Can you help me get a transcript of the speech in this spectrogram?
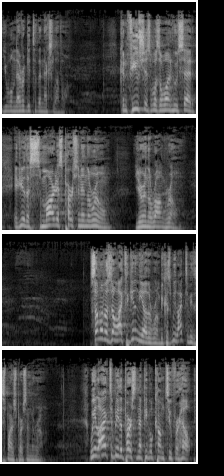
you will never get to the next level. Confucius was the one who said, if you're the smartest person in the room, you're in the wrong room. Some of us don't like to get in the other room because we like to be the smartest person in the room. We like to be the person that people come to for help.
